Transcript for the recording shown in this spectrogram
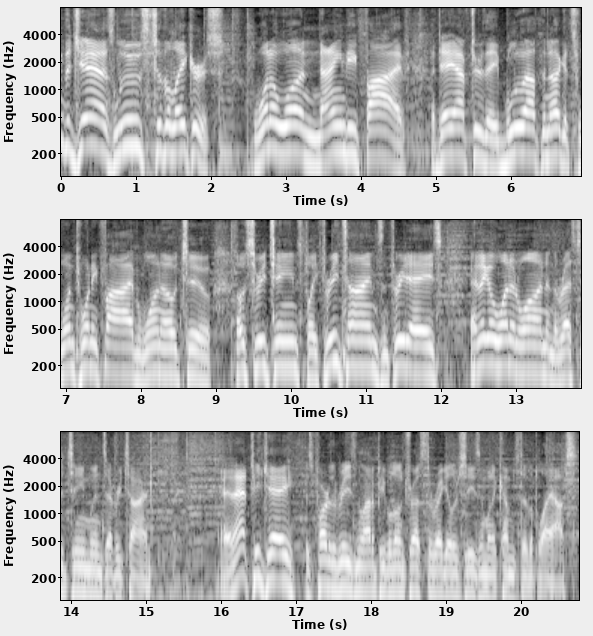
And the Jazz lose to the Lakers 101 95. A day after they blew out the Nuggets 125 102. Those three teams play three times in three days, and they go one and one, and the rested team wins every time. And that PK is part of the reason a lot of people don't trust the regular season when it comes to the playoffs.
